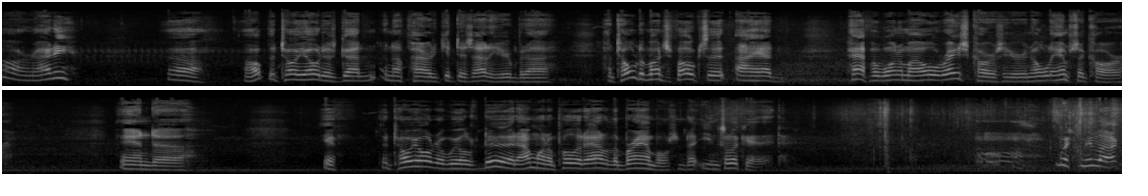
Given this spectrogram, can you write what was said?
Alrighty. Uh, I hope the Toyota's got enough power to get this out of here, but I, I told a bunch of folks that I had half of one of my old race cars here, an old IMSA car. And uh, if the Toyota will do it, I'm going to pull it out of the brambles and let you look at it. Wish me luck.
